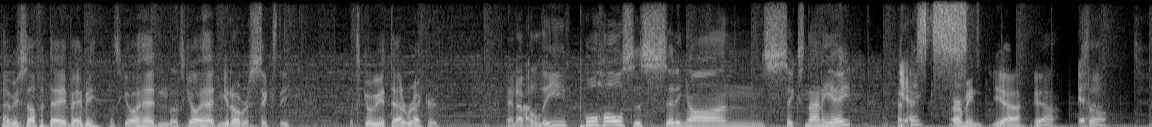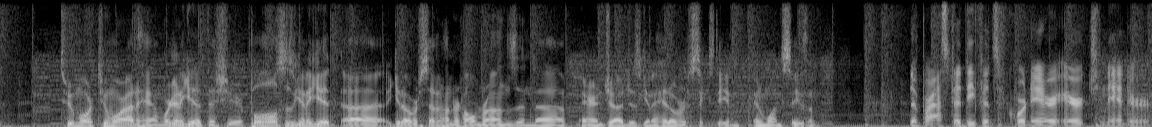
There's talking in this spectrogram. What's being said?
Have yourself a day, baby. Let's go ahead and let's go ahead and get over sixty. Let's go get that record. And I believe Pujols is sitting on six ninety eight. I Yes. Or I mean, yeah, yeah, Yeah. So two more, two more out of him. We're gonna get it this year. Pujols is gonna get uh, get over seven hundred home runs, and uh, Aaron Judge is gonna hit over sixty in, in one season. Nebraska defensive coordinator Erik Chinander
